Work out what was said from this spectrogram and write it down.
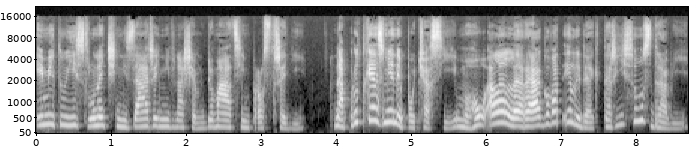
imitují sluneční záření v našem domácím prostředí. Na prudké změny počasí mohou ale reagovat i lidé, kteří jsou zdraví,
